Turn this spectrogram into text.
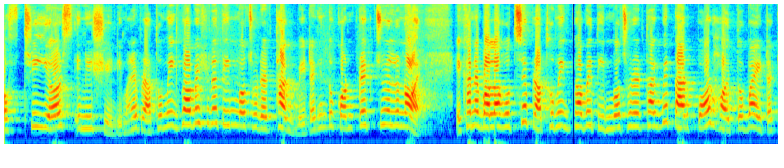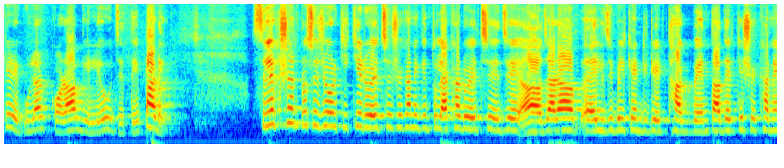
of three years initially মানে প্রাথমিকভাবে সেটা তিন বছরের থাকবে। এটা কিন্তু কন্ট্রাকচুয়াল নয়। এখানে বলা হচ্ছে প্রাথমিকভাবে তিন বছরের থাকবে, তারপর হয়তোবা এটাকে রেগুলার করা গেলেও যেতে পারে। সিলেকশন প্রসিজিওর কি কি রয়েছে? সেখানে কিন্তু লেখা রয়েছে যে যারা এলিজিবল ক্যান্ডিডেট থাকবেন, তাদেরকে সেখানে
